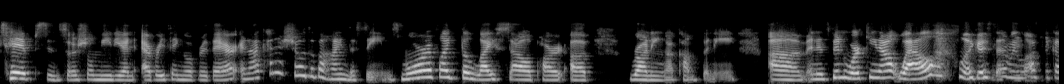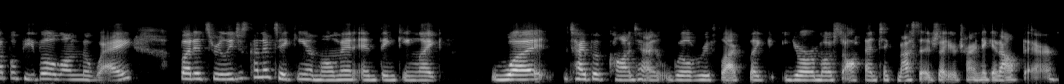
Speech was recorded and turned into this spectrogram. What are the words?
tips and social media and everything over there. And I kind of show the behind the scenes, more of like the lifestyle part of running a company. Um, and it's been working out well. like I said, we lost a couple people along the way, but it's really just kind of taking a moment and thinking like, what type of content will reflect like your most authentic message that you're trying to get out there.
